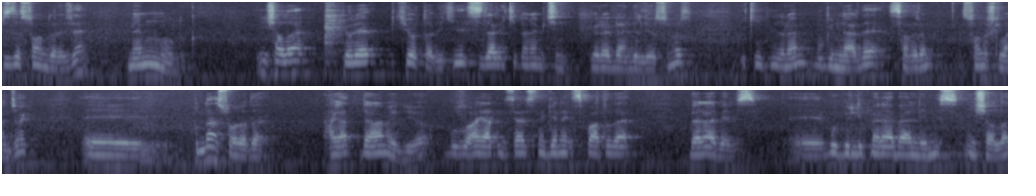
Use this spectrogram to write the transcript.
biz de son derece memnun olduk. İnşallah görev bitiyor tabii ki. Sizler iki dönem için görevlendiriliyorsunuz. İkinci dönem bugünlerde sanırım sonuçlanacak. Ee, bundan sonra da hayat devam ediyor. Bu hayatın içerisinde gene Isparta'da beraberiz. Ee, bu birlik beraberliğimiz inşallah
